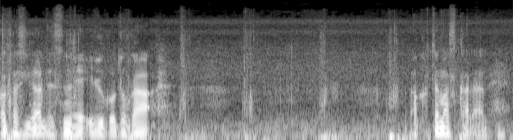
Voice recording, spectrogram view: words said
私がですねいることが分かってますからね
